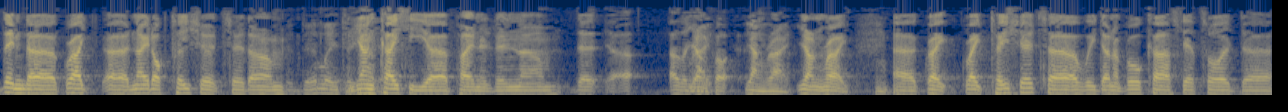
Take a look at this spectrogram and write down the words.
them uh, great uh, NAIDOC t-shirts that um, t-shirt. young Casey uh, painted and um, the uh, other young Ray. Young Ray. Young Ray. Uh, great, great t-shirts. Uh, we done a broadcast outside uh,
